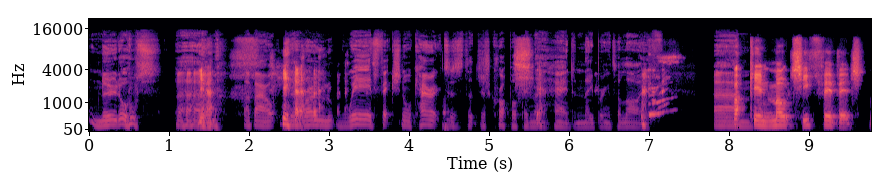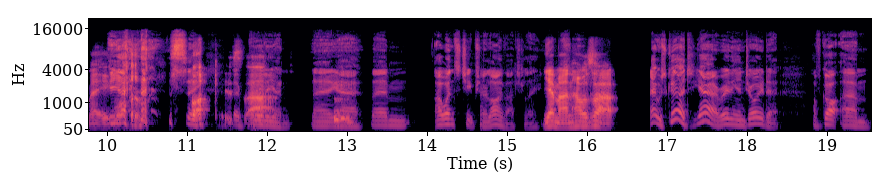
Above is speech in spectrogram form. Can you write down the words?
noodles, um, yeah. about yeah. their own weird fictional characters that just crop up in their head and they bring to life. Um, Fucking Mochi Fibbage, mate. Yeah, what the fuck is that? Brilliant. They, yeah, um, I went to Cheap Show Live actually. Yeah, man. How was that? It was good. Yeah, I really enjoyed it. I've got um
